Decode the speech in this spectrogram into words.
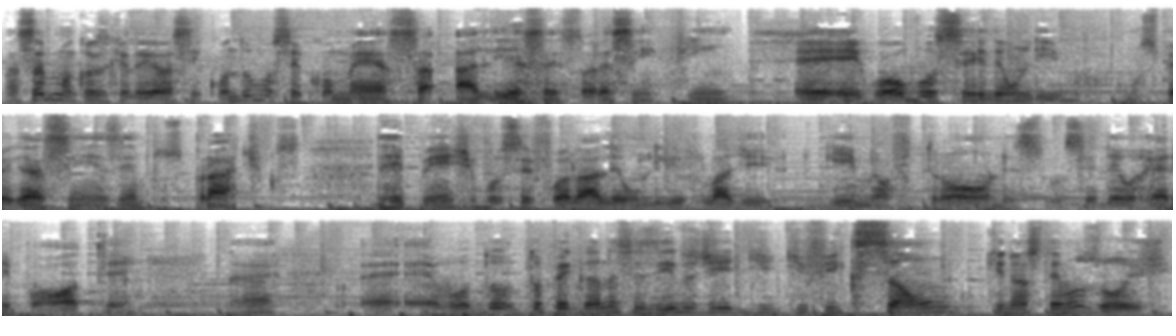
Mas sabe uma coisa que é legal assim? Quando você começa a ler essa história sem fim, é, é igual você ler um livro. Vamos pegar assim exemplos práticos. De repente você for lá ler um livro lá de Game of Thrones, você o Harry Potter, né? É, eu tô, tô, pegando esses livros de, de, de, ficção que nós temos hoje,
